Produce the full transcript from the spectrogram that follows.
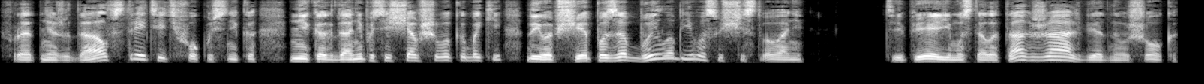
Фред не ожидал встретить фокусника, никогда не посещавшего кабаки, да и вообще позабыл об его существовании. Теперь ему стало так жаль бедного Шока,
